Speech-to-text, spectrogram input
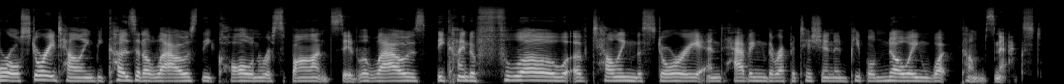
oral storytelling because it allows the call and response. It allows the kind of flow of telling the story and having the repetition and people knowing what comes next.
